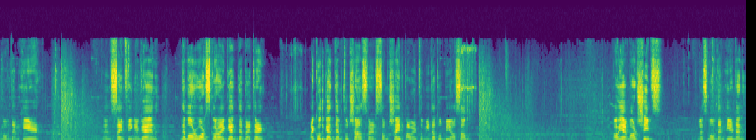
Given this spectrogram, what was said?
Move them here. And same thing again. The more war score I get, the better. I could get them to transfer some trade power to me, that would be awesome. Oh yeah, more ships. Let's move them here then.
